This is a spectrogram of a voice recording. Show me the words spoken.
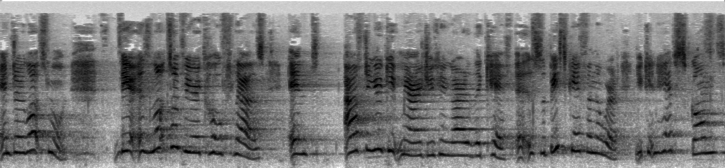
and do lots more. There is lots of very cool flowers, and after you get married, you can go to the cafe. It is the best cafe in the world. You can have scones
